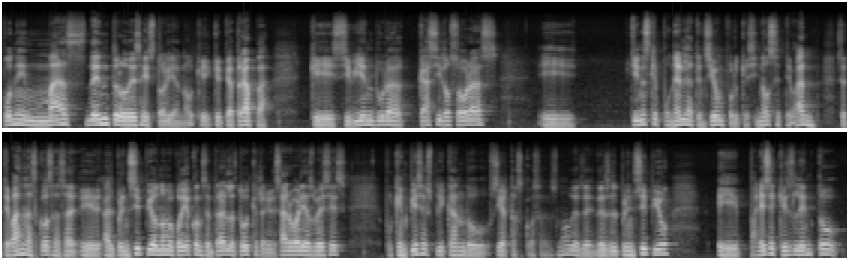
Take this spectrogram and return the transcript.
pone más dentro de esa historia, ¿no? Que, te atrapa. Que si bien dura casi dos horas, eh, tienes que ponerle atención porque si no se te van, se te van las cosas. Eh, al principio no me podía concentrar, la tuve que regresar varias veces porque empieza explicando ciertas cosas, ¿no? Desde, desde el principio eh, parece que es lento,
